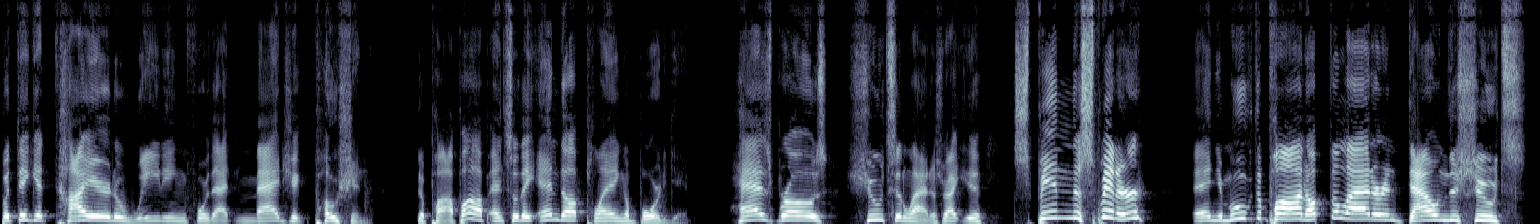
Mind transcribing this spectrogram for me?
But they get tired of waiting for that magic potion to pop up. And so they end up playing a board game. Hasbro's Chutes and Ladders, right? You spin the spinner and you move the pawn up the ladder and down the chutes.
